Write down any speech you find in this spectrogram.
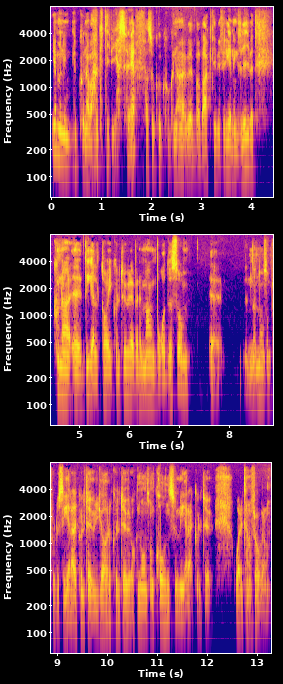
ja, men kunna vara aktiv i SRF, alltså kunna eh, vara aktiv i föreningslivet, kunna eh, delta i kulturevenemang både som eh, någon som producerar kultur, gör kultur och någon som konsumerar kultur. Och det kan man fråga om.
